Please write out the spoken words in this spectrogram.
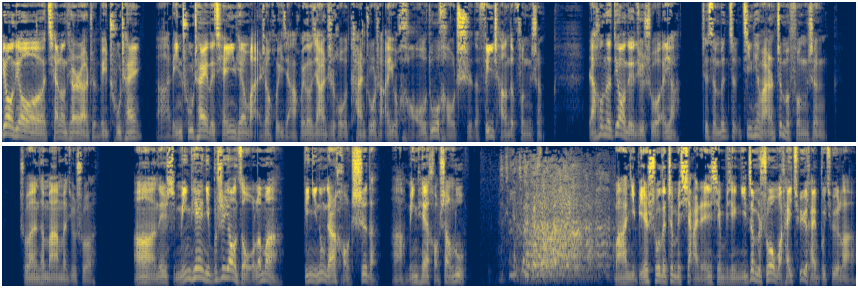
调调前两天啊，准备出差啊，临出差的前一天晚上回家，回到家之后看桌上，哎呦，好多好吃的，非常的丰盛。然后呢，调调就说：“哎呀，这怎么怎今天晚上这么丰盛？”说完，他妈妈就说：“啊，那是明天你不是要走了吗？给你弄点好吃的啊，明天好上路。”妈，你别说的这么吓人行不行？你这么说，我还去还不去了？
